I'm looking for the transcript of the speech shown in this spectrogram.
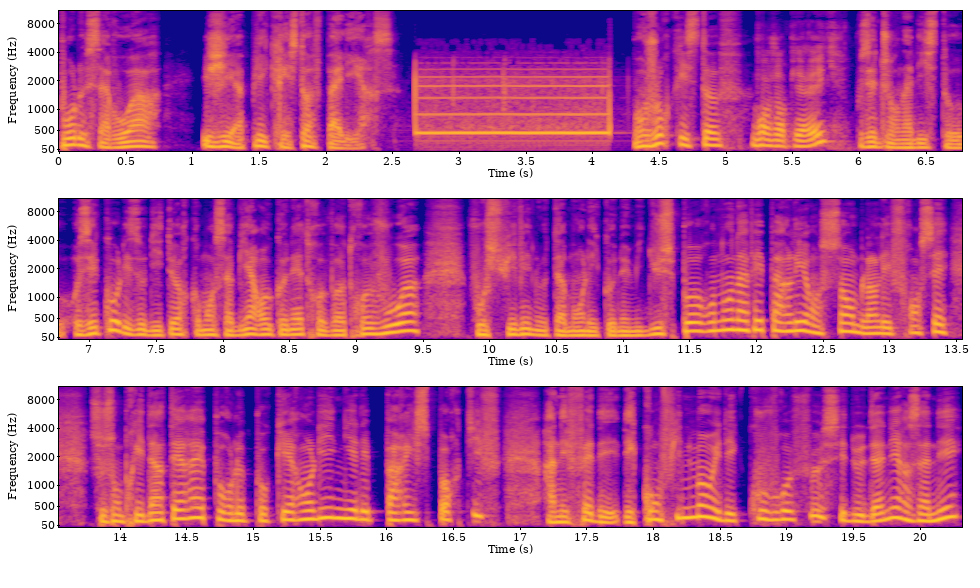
Pour le savoir, j'ai appelé Christophe Palirs. Bonjour Christophe. Bonjour Pierrick. Vous êtes journaliste aux échos, les auditeurs commencent à bien reconnaître votre voix. Vous suivez notamment l'économie du sport. On en avait parlé ensemble, hein. les Français se sont pris d'intérêt pour le poker en ligne et les paris sportifs. En effet, des, des confinements et des couvre-feux ces deux dernières années.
